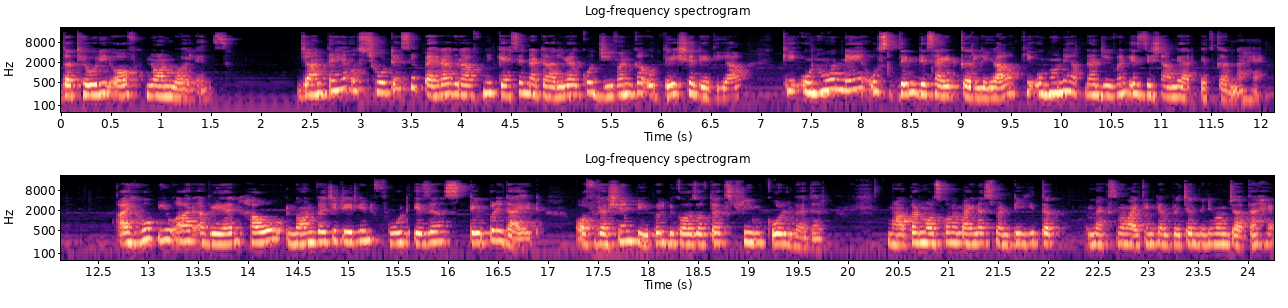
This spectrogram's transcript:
the theory of non violence जानते हैं, उस छोटे से पैराग्राफ ने कैसे नटालिया को जीवन का उद्देश्य दे दिया कि उन्होंने उस दिन डिसाइड कर लिया कि उन्होंने अपना जीवन इस दिशा में अर्पित करना है। I hope you are aware how non vegetarian food is a staple diet of Russian people because of the extreme cold weather. वहाँ पर मॉस्को में माइनस ट्वेंटी तक maximum I think temperature minimum जाता है।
